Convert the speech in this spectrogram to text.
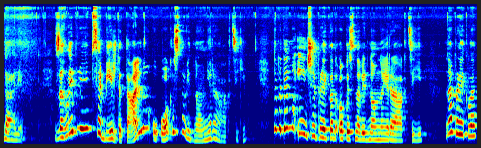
далі. Заглиблюємося більш детально у окисно-відновні реакції. Наведемо інший приклад окисно-відновної реакції. Наприклад,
